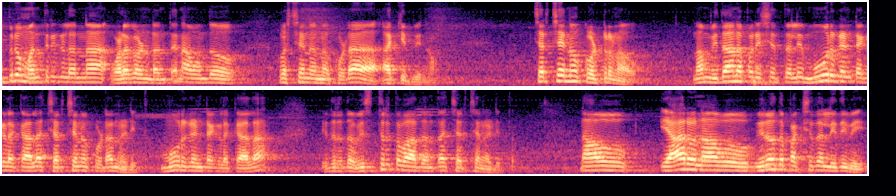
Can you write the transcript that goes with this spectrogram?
ಇಬ್ಬರು ಮಂತ್ರಿಗಳನ್ನು ಒಳಗೊಂಡಂತೆ ನಾವೊಂದು ಕ್ವಶನನ್ನು ಕೂಡ ಹಾಕಿದ್ವಿ ನಾವು. ಚರ್ಚೆನೂ ಕೊಟ್ಟರು ನಾವು. ನಮ್ಮ ವಿಧಾನ ಪರಿಷತ್ತಲ್ಲಿ ಮೂರು ಗಂಟೆಗಳ ಕಾಲ ಚರ್ಚೆನೂ ಕೂಡ ನಡೀತು. ಮೂರು ಗಂಟೆಗಳ ಕಾಲ ಇದರದ ವಿಸ್ತೃತವಾದಂಥ ಚರ್ಚೆ ನಡೀತು. ನಾವು ಯಾರು ನಾವು ವಿರೋಧ ಪಕ್ಷದಲ್ಲಿದ್ದೀವಿ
